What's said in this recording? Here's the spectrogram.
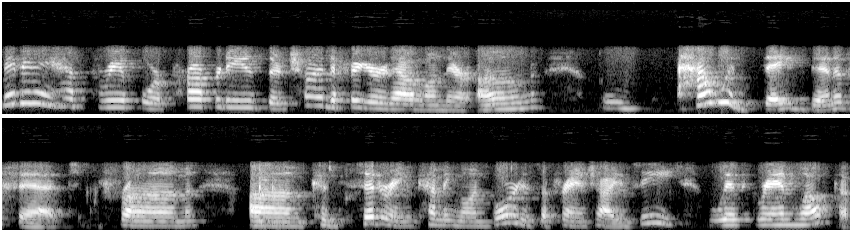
maybe they have three or four properties, they're trying to figure it out on their own. How would they benefit from um, considering coming on board as a franchisee with Grand Welcome?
